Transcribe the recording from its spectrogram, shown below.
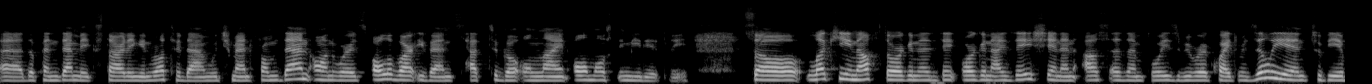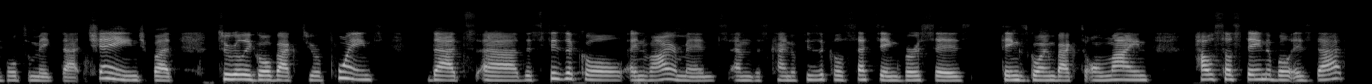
uh, the pandemic starting in Rotterdam, which meant from then onwards, all of our events had to go online almost immediately. So, lucky enough, the organiza- organization and us as employees, we were quite resilient to be able to make that change. But to really go back to your point, that uh, this physical environment and this kind of physical setting versus things going back to online how sustainable is that?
